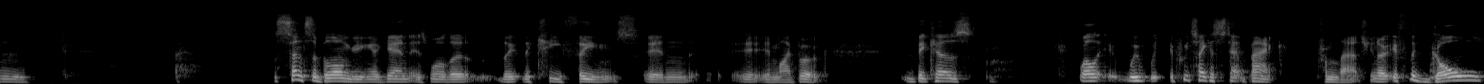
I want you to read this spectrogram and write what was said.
Hmm. Sense of belonging again is one of the, the, the key themes in in my book because well we, we, if we take a step back from that. You know, if the goal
